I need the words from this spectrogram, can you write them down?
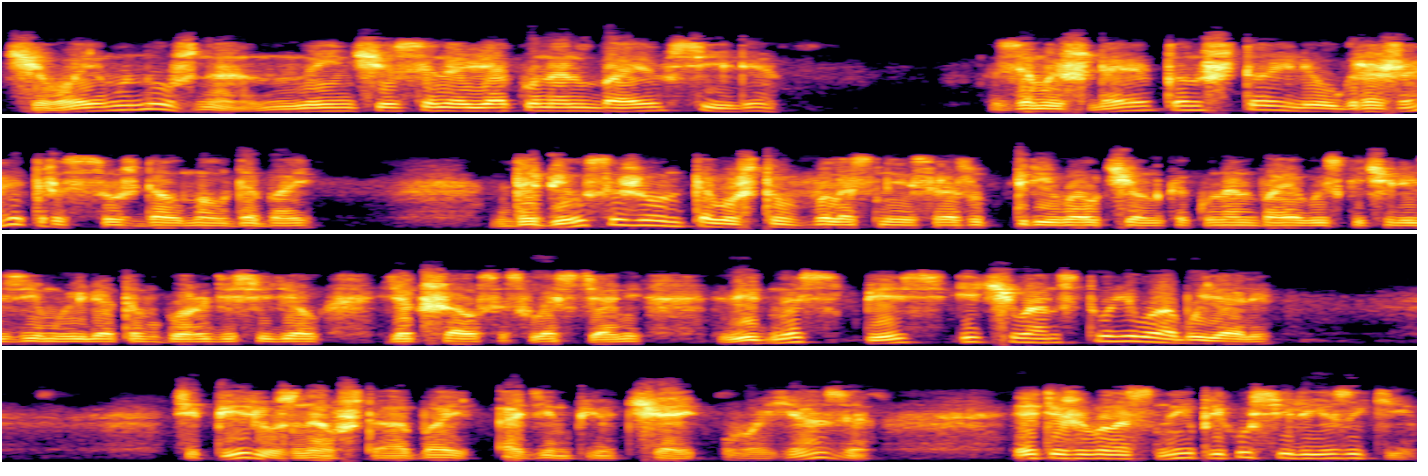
Чего ему нужно? Нынче сыновья Кунанбая в силе. Замышляет он что или угрожает, рассуждал Молдабай. Добился же он того, что в волосные сразу три волчонка Кунанбая выскочили зиму и лето в городе сидел, якшался с властями. Видно, спесь и чванство его обуяли. Теперь, узнав, что Абай один пьет чай у Аяза, эти же волосные прикусили языки.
